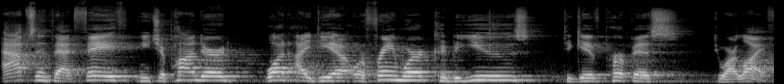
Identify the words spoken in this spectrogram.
Absent that faith, Nietzsche pondered what idea or framework could be used to give purpose to our life.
